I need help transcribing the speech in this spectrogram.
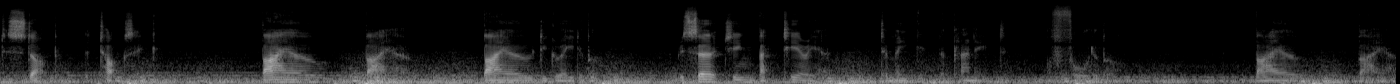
to stop the toxic. Bio, bio, biodegradable. Researching bacteria to make planet affordable. Bio, bio,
